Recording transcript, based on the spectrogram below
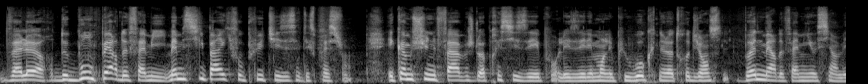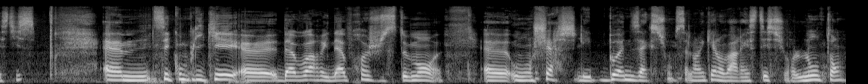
valeurs de bon père de famille, même s'il paraît qu'il faut plus utiliser cette expression. Et comme je suis une femme, je dois préciser pour les éléments les plus woke de notre audience, les bonnes mères de famille aussi investissent. Euh, c'est compliqué euh, d'avoir une approche justement euh, où on cherche les bonnes actions, celles dans lesquelles on va rester sur longtemps,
